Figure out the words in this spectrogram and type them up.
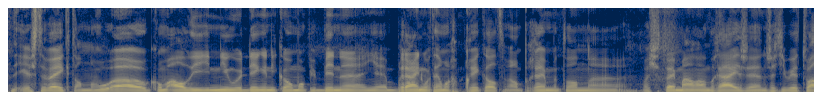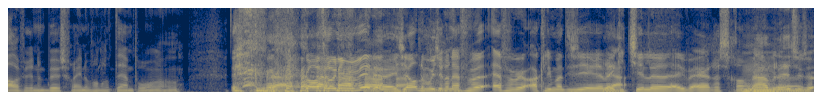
De eerste week dan, wow, komen al die nieuwe dingen die komen op je binnen en je brein wordt helemaal geprikkeld. Maar op een gegeven moment dan eh, was je twee maanden aan het reizen en dan je weer twaalf uur in een bus voor een of andere tempel. En dan kwam het gewoon niet meer binnen, weet je wel. Dan moet je gewoon even, even weer acclimatiseren, een Ja. beetje chillen, even ergens gewoon... Nou, maar eh, is ook zo,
